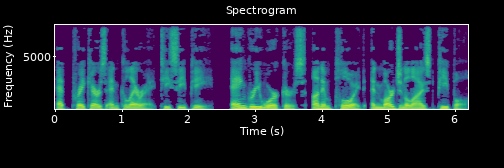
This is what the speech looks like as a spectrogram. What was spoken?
et précaires en colère (TCP), angry workers, unemployed, and marginalized people,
